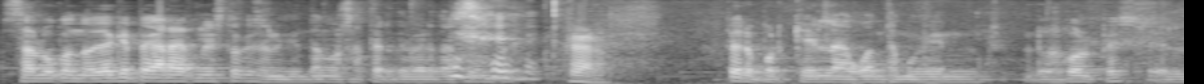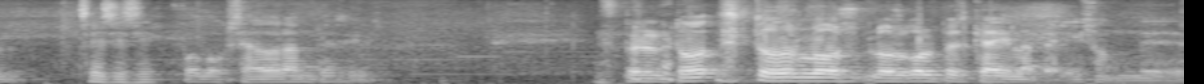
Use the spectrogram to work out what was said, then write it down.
salvo cuando había que pegar a Ernesto, que se lo intentamos hacer de verdad siempre. Claro. Pero porque él aguanta muy bien los golpes. Él Sí, sí, sí. fue boxeador antes. y- Pero el to- todos los, los golpes que hay en la peli son de.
